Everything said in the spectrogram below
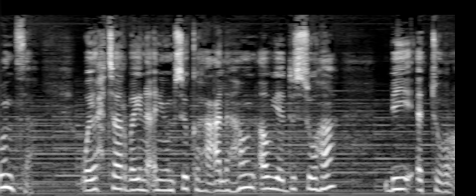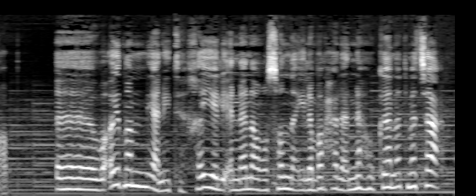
أنثى. ويحتار بين أن يمسكها على هون أو يدسها بالتراب. آه، وأيضا يعني تخيلي أننا وصلنا إلى مرحلة أنه كانت متاع.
